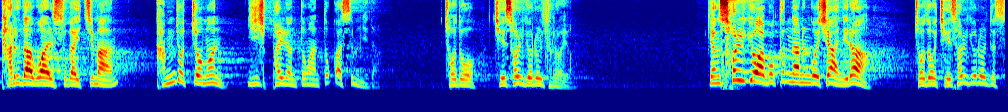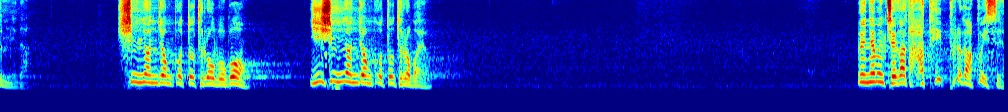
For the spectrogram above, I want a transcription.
다르다고 할 수가 있지만 강조점은 28년 동안 똑같습니다. 저도 제 설교를 들어요. 그냥 설교하고 끝나는 것이 아니라 저도 제 설교를 듣습니다. 10년 전 것도 들어보고 20년 전 것도 들어봐요. 왜냐하면 제가 다 테이프를 갖고 있어요.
